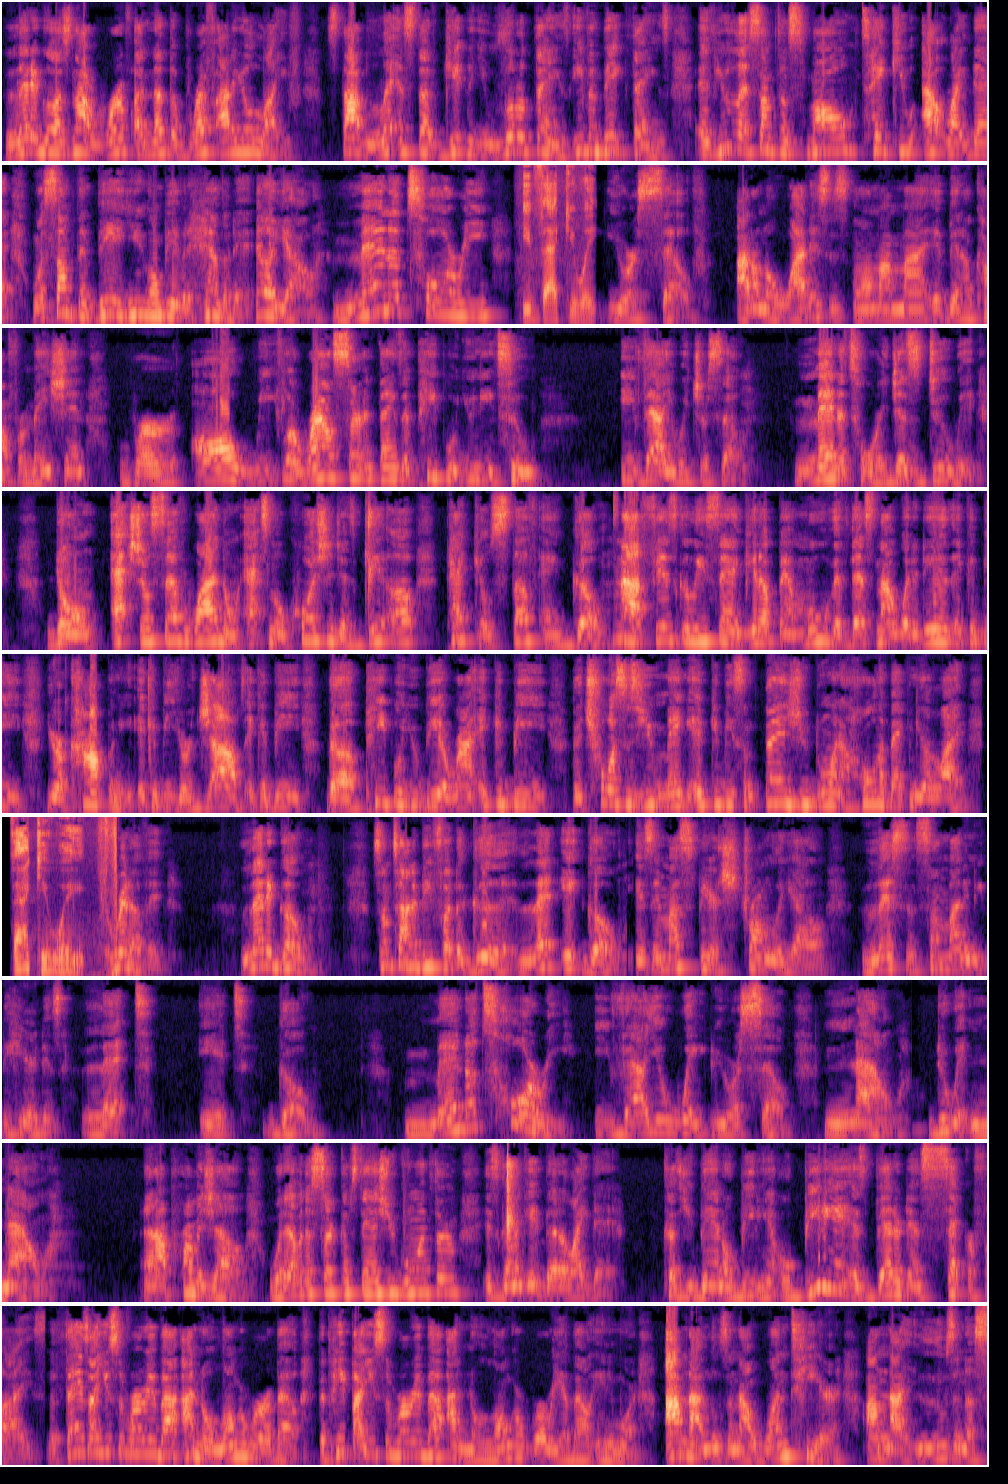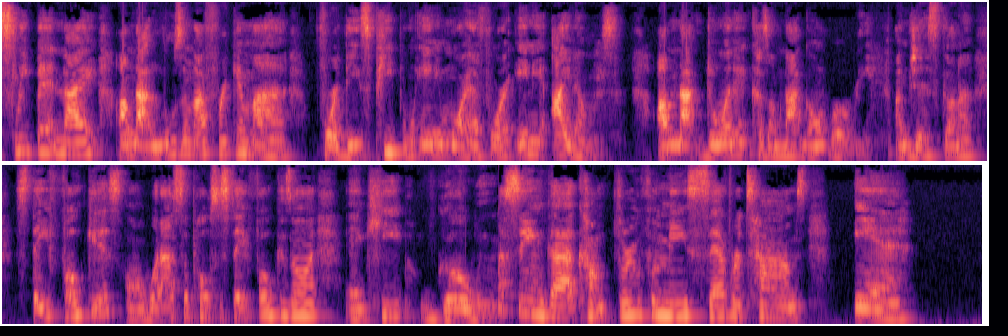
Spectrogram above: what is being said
let it go it's not worth another breath out of your life Stop letting stuff get to you, little things, even big things. If you let something small take you out like that, when something big, you ain't gonna be able to handle that. Tell y'all, mandatory evacuate yourself. I don't know why this is on my mind. It been a confirmation word all week around certain things and people. You need to evaluate yourself. Mandatory. Just do it. Don't ask yourself why. Don't ask no question. Just get up, pack your stuff, and go. I'm not physically saying get up and move if that's not what it is. It could be your company. It could be your jobs. It could be the people you be around. It could be the choices you make. It could be some things you doing and holding back in your life. Evacuate. Get rid of it. Let it go. Sometimes it be for the good. Let it go. It's in my spirit strongly, y'all. Listen, somebody need to hear this. Let it go. Mandatory evaluate yourself now. Do it now. And I promise y'all, whatever the circumstance you're going through, is going to get better like that because you being obedient. Obedient is better than sacrifice. The things I used to worry about, I no longer worry about. The people I used to worry about, I no longer worry about anymore. I'm not losing out one tear. I'm not losing a sleep at night. I'm not losing my freaking mind for these people anymore and for any items. I'm not doing it because I'm not going to worry. I'm just going to stay focused on what I'm supposed to stay focused on and keep going. I've seen God come through for me several times and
